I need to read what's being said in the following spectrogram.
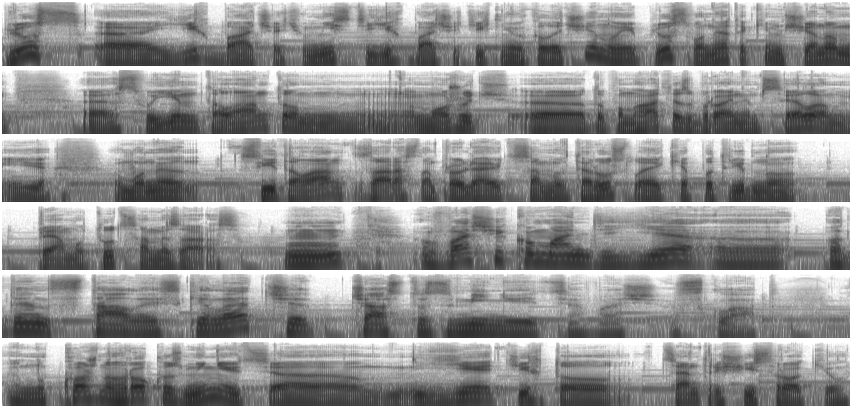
Плюс е, їх бачать в місті, їх бачать їхні викладачі. Ну і плюс вони таким чином е, своїм талантом можуть е, допомагати збройним силам, і вони свій талант зараз направляють саме в те русло, яке потрібно прямо тут, саме зараз. Мгм. В вашій команді є е, один сталий скелет, чи часто змінюється ваш склад? Ну, кожного року змінюються. Є ті, хто в центрі 6 років,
